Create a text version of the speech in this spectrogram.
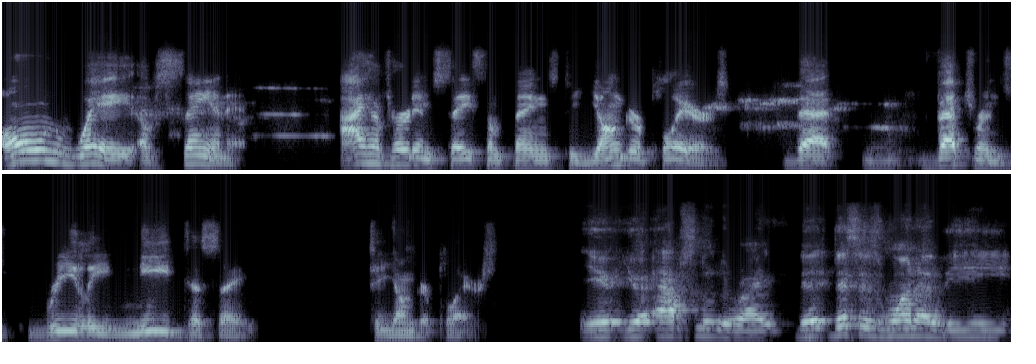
own way of saying it, I have heard him say some things to younger players that veterans really need to say to younger players. You're, you're absolutely right. This is one of the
